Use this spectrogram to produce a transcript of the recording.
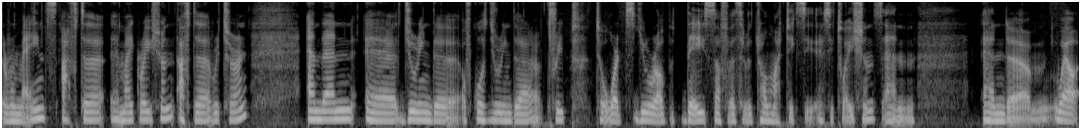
remains after uh, migration, after return. And then uh, during the, of course, during the trip towards Europe, they suffer through traumatic situations and and um, well,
